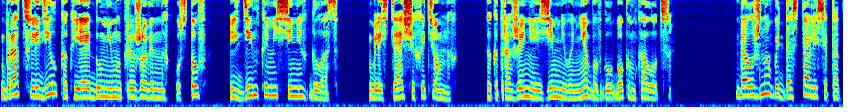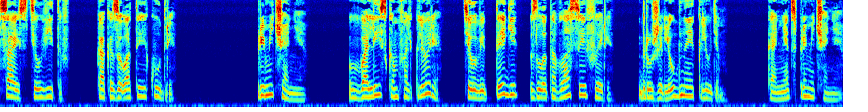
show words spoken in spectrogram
Брат следил, как я иду мимо крыжовенных кустов льдинками синих глаз, блестящих и темных, как отражение зимнего неба в глубоком колодце. Должно быть, достались от отца из стилвитов, как и золотые кудри. Примечание. В валийском фольклоре тилвиттеги — златовласые ферри, дружелюбные к людям. Конец примечания.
